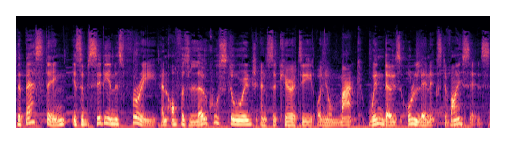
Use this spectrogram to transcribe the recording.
The best thing is Obsidian is free and offers local storage and security on your Mac, Windows, or Linux devices,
